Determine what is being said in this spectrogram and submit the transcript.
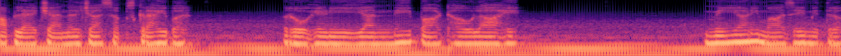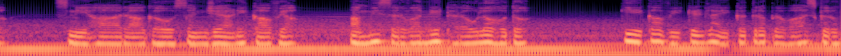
आपल्या चॅनलच्या सबस्क्रायबर रोहिणी यांनी पाठवला आहे. मी आणि माझे मित्र स्नेहा राघव संजय आणि काव्या आम्ही सर्वांनी ठरवलं होतं की एका विकेंडला एकत्र प्रवास करून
